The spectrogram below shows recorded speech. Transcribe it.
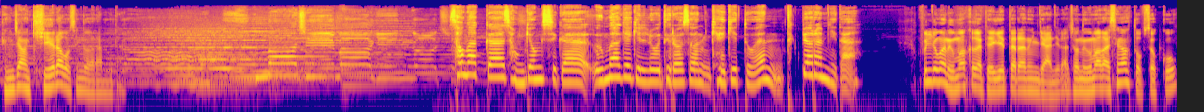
굉장한 기회라고 생각을 합니다. 성악가 정경 씨가 음악의 길로 들어선 계기 또한 특별합니다. 훌륭한 음악가가 되겠다라는 게 아니라 저는 음악할 생각도 없었고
